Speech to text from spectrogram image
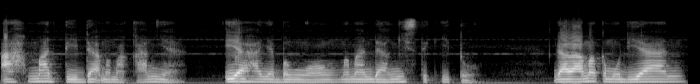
Ahmad tidak memakannya. Ia hanya bengong memandangi stik itu. Gak lama kemudian,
